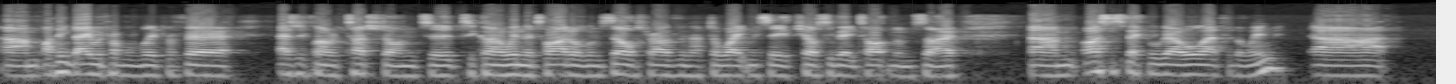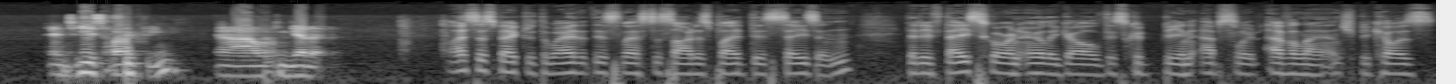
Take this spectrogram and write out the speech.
Um, I think they would probably prefer, as we've kind of touched on, to, to kind of win the title themselves rather than have to wait and see if Chelsea beat Tottenham. So um, I suspect we'll go all out for the win, uh, and he's hoping uh, we can get it. I suspect with the way that this Leicester side has played this season, that if they score an early goal, this could be an absolute avalanche because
